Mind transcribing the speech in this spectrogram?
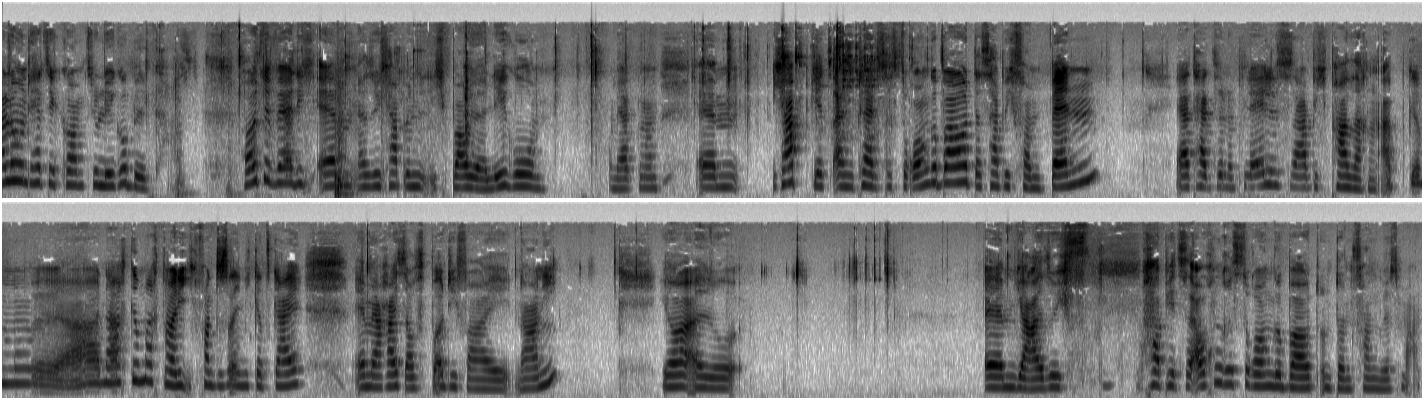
Hallo und herzlich willkommen zu Lego Bildcast. Heute werde ich, ähm, also ich habe, ich baue ja Lego, merkt man. Ähm, ich habe jetzt ein kleines Restaurant gebaut, das habe ich von Ben. Er hat halt so eine Playlist, da habe ich ein paar Sachen ja, nachgemacht, weil ich fand das eigentlich ganz geil. Ähm, er heißt auf Spotify Nani. Ja, also ähm, ja, also ich habe jetzt auch ein Restaurant gebaut und dann fangen wir es mal an.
